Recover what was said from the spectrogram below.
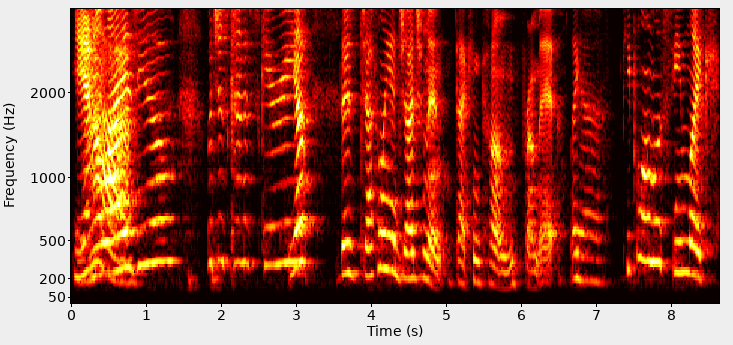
Yeah. analyze you, which is kind of scary. Yep. There's definitely a judgment that can come from it. Like yeah. people almost seem like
